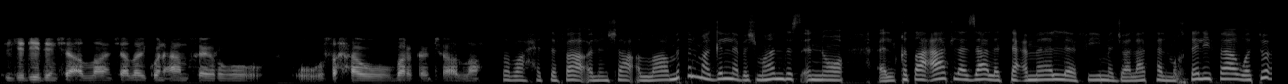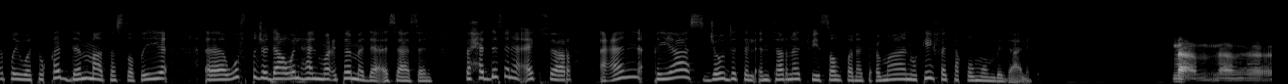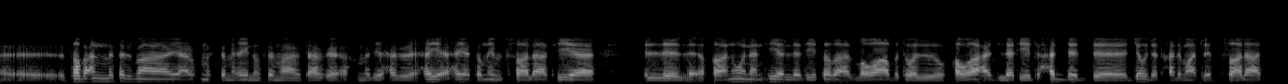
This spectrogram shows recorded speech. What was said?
الجديد إن شاء الله. إن شاء الله يكون عام خير و... وصحة وبركة إن شاء الله. صباح التفاؤل إن شاء الله. مثل ما قلنا باشمهندس أنه القطاعات لا زالت تعمل في مجالاتها المختلفة وتعطي وتقدم ما تستطيع آه، وفق جداولها المعتمدة أساسا. فحدثنا أكثر عن قياس جودة الإنترنت في سلطنة عمان وكيف تقومون بذلك. نعم نعم. آه، طبعا مثل ما يعرف المستمعين ومثل ما تعرف يا أخ مديح هيئه هيئه تنظيم الاتصالات هي قانونا هي التي تضع الضوابط والقواعد التي تحدد جودة خدمات الاتصالات.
